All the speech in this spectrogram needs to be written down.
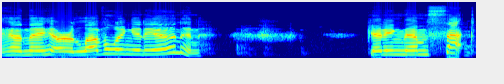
and they are leveling it in and getting them set.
